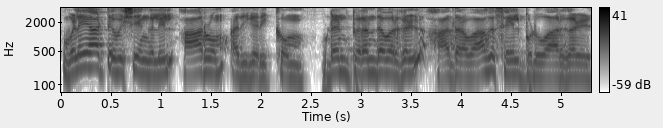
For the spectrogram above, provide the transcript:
விளையாட்டு விஷயங்களில் ஆர்வம் அதிகரிக்கும். உடன் பிறந்தவர்கள் ஆதரவாக செயல்படுவார்கள்.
